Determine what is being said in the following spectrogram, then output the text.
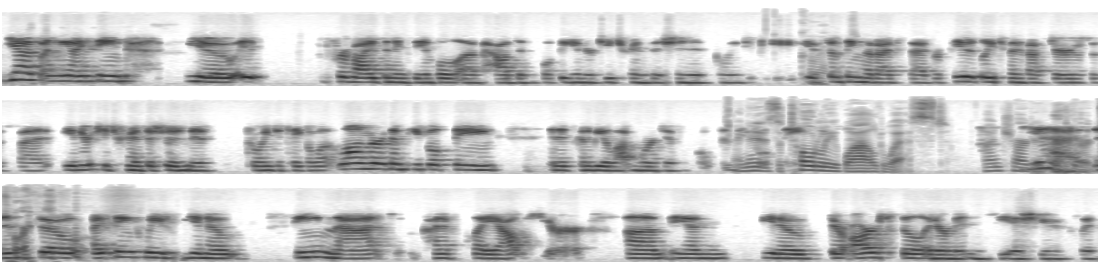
yes, I mean I think you know it provides an example of how difficult the energy transition is going to be. You know, something that I've said repeatedly to investors is that the energy transition is going to take a lot longer than people think, and it's going to be a lot more difficult. and it is a totally wild west uncharted yeah, territory. and so I think we've you know seen that kind of play out here, um, and you know there are still intermittency issues with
